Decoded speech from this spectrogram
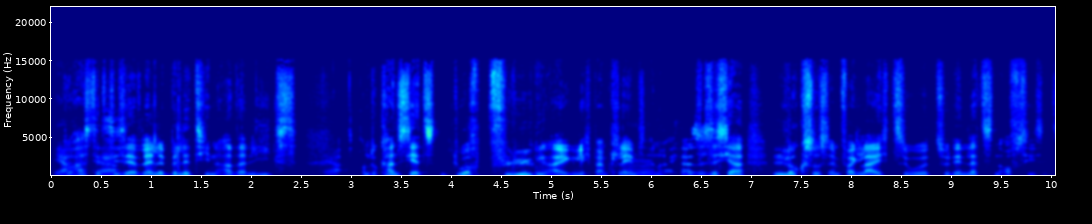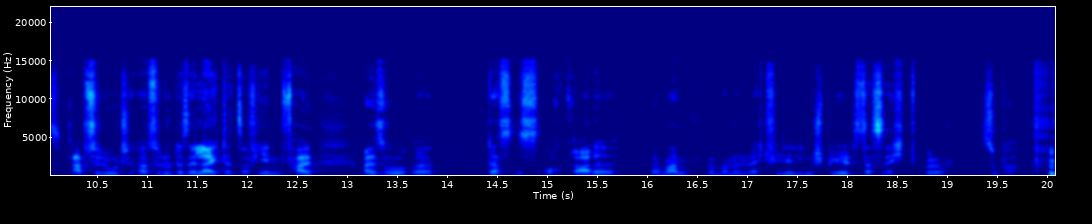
Ja, du hast jetzt ja, diese Availability in Other Leagues ja. und du kannst jetzt durchpflügen eigentlich beim Claims Mhm. einreichen. Also es ist ja Luxus im Vergleich zu, zu den letzten Off-Seasons. Absolut, absolut. Das erleichtert es auf jeden Fall. Also, äh, das ist auch gerade, wenn man, wenn man in echt viele Ligen spielt, ist das echt äh, super.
